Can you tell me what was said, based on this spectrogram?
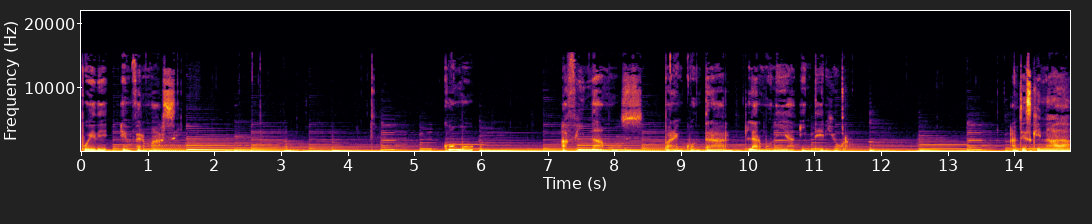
puede enfermarse. ¿Cómo afinamos para encontrar la armonía interior? Antes que nada,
